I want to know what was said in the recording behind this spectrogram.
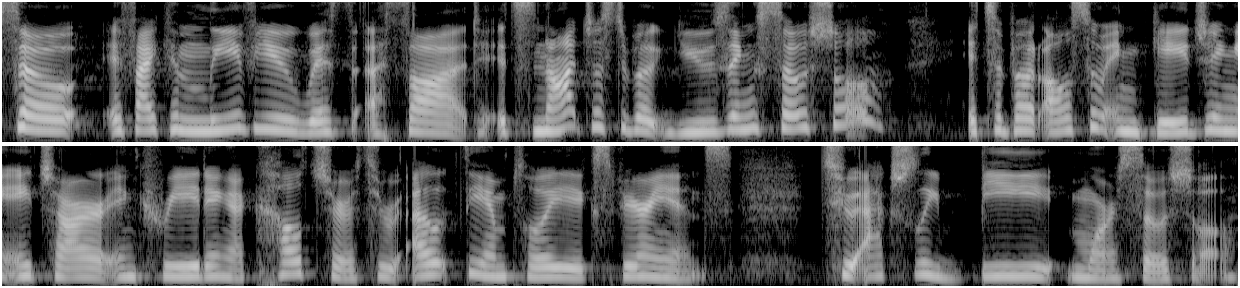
So, if I can leave you with a thought, it's not just about using social, it's about also engaging HR in creating a culture throughout the employee experience to actually be more social.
